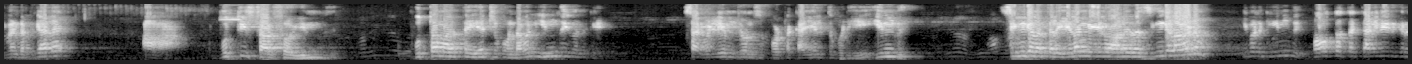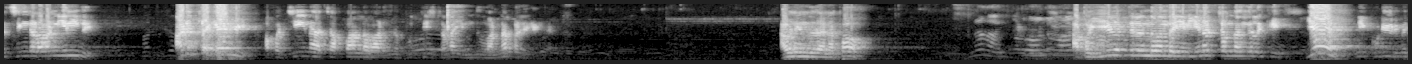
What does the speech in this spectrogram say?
இவன் புத்திஸ்ட் ஆல்சோ இந்து. புத்த மதத்தை ஏற்றுக்கொண்டவன் இந்து இவனுக்கு. சார் வில்லியம் ஜோன்ஸ் போட்ட கையெழுத்துப்படி இந்து. சிங்களத்துல இலங்கையில் வாழ்கிற சிங்களானும் இவனுக்கு இந்து. பௌத்தத்தை கல்வி இருக்கிற சிங்களவன் இந்து. அடுத்த கேள்வி. அப்ப சீனா ஜப்பான்ல வாழ்கிற புத்திஸ்ட் எல்லாம் இந்துவான்னா பழகிட்ட அவன் இந்து தானப்போ அப்ப ஈழத்திலிருந்து வந்த என் இன சொந்தங்களுக்கு ஏன் நீ குடியுரிமை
